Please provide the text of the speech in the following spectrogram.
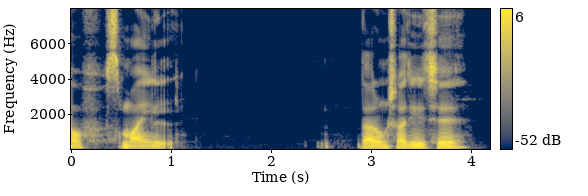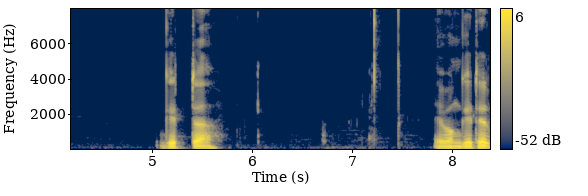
অফ স্মাইল। দারুণ সাজিয়েছে। গেটটা এবং গেটের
